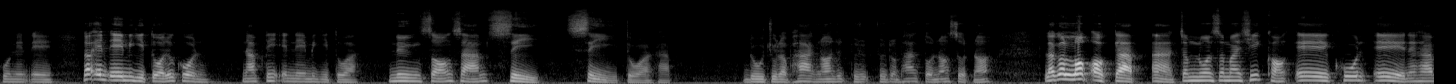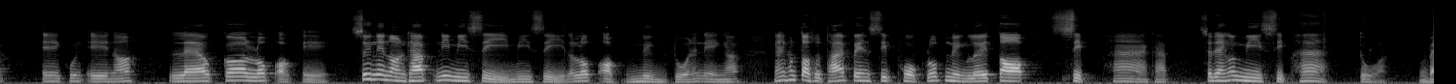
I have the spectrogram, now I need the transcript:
คูณ n a แล้ว n a มีกี่ตัวทุกคน นับที่ n a มีกี่ตัว 1 2 3 4 4 ตัวครับ ดูจุลภาคเนาะดูจุลภาคตัวนอกสุดเนาะแล้วก็ลบออกกับอ่าจำนวนสมาชิกของ a คูณ a นะครับ a คูณ a เนาะแล้วก็ลบออก a ซึ่งแน่นอนครับนี่มี 4 มี 4 แล้วลบออก 1 ตัวนั่นเองครับงั้นคำตอบสุดท้ายเป็น 16 ลบ 1 เลยตอบ 15 ครับ แสดงว่ามี 15 ตัวแบ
